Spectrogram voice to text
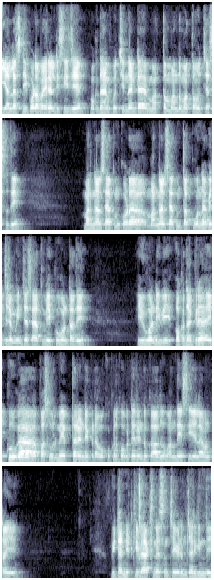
ఈ ఎల్ఎస్డి కూడా వైరల్ డిసీజే. ఒకదానికి వచ్చిందంటే మొత్తం మంద మొత్తం వచ్చేస్తుంది. మరణాల శాతం కూడా మరణాల శాతం తక్కువ ఉన్నా విజృంభించే శాతం ఎక్కువ ఉంటుంది. ఇవ్వండి ఇవి ఒక దగ్గర ఎక్కువగా పశువులు మేపుతారండి ఇక్కడ. ఒక్కొక్కరికి ఒకటి రెండు కాదు వందేసి ఇలా ఉంటాయి. వీటన్నిటికీ వ్యాక్సినేషన్ చేయడం జరిగింది.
